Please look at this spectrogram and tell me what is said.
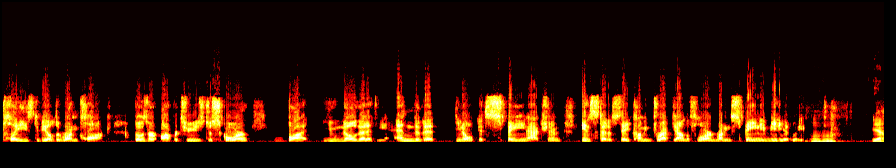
plays to be able to run clock. Those are opportunities to score, but you know that at the end of it, you know, it's Spain action instead of say coming direct down the floor and running Spain immediately. Mm-hmm. Yeah,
